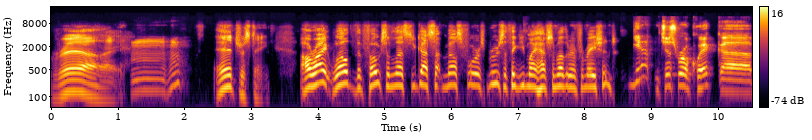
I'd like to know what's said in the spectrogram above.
Really? hmm Interesting. All right. Well, the folks, unless you got something else for us, Bruce, I think you might have some other information. Yeah, just real quick. Uh,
